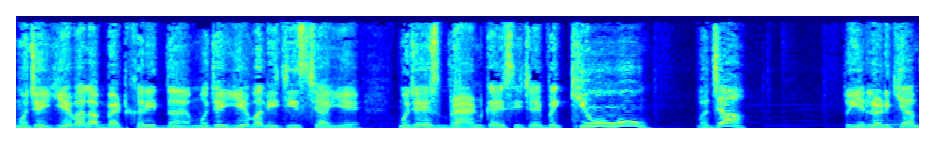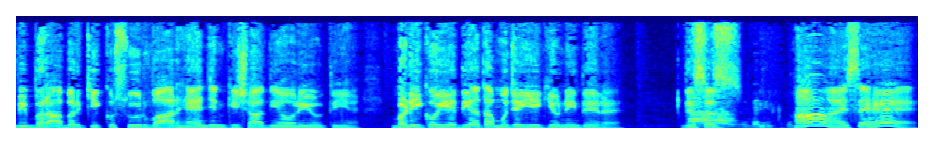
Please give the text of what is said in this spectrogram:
मुझे ये वाला बेड खरीदना है मुझे ये वाली चीज़ चाहिए मुझे इस ब्रांड का इसी चाहिए। भाई क्यों? वजह? तो ये लड़कियाँ भी बराबर की कसूरवार हैं जिनकी शादियाँ हो रही होती हैं। बड़ी को ये दिया था मुझे ये क्यों नहीं दे रहे? दिस हाँ, इज़ हाँ ऐसे हाँ,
